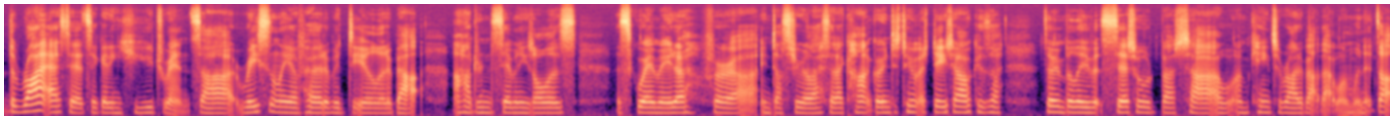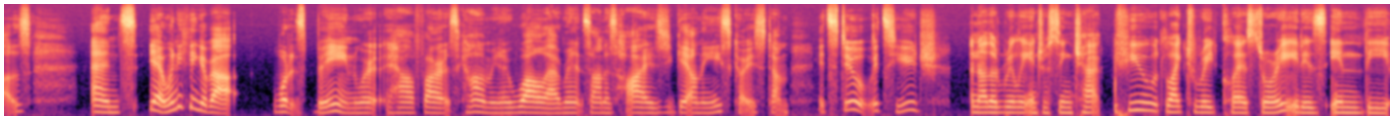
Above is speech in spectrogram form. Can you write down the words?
the right assets are getting huge rents. Uh, recently, I've heard of a deal at about $170 a square metre for an industrial asset. I can't go into too much detail because I don't believe it's settled, but uh, I'm keen to write about that one when it does. And yeah, when you think about what it's been, where how far it's come, you know, while our rents aren't as high as you get on the east coast, um, it's still it's huge. Another really interesting chat. If you would like to read Claire's story, it is in the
